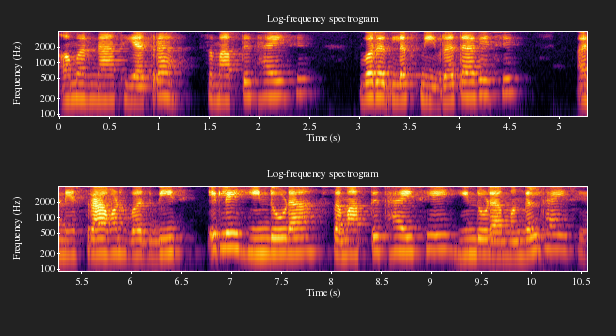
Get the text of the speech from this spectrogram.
અમરનાથ યાત્રા સમાપ્ત થાય છે વરદલક્ષ્મી વ્રત આવે છે અને શ્રાવણ વદ બીજ એટલે હિંડોળા સમાપ્ત થાય છે, હિંડોળા મંગલ થાય છે.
